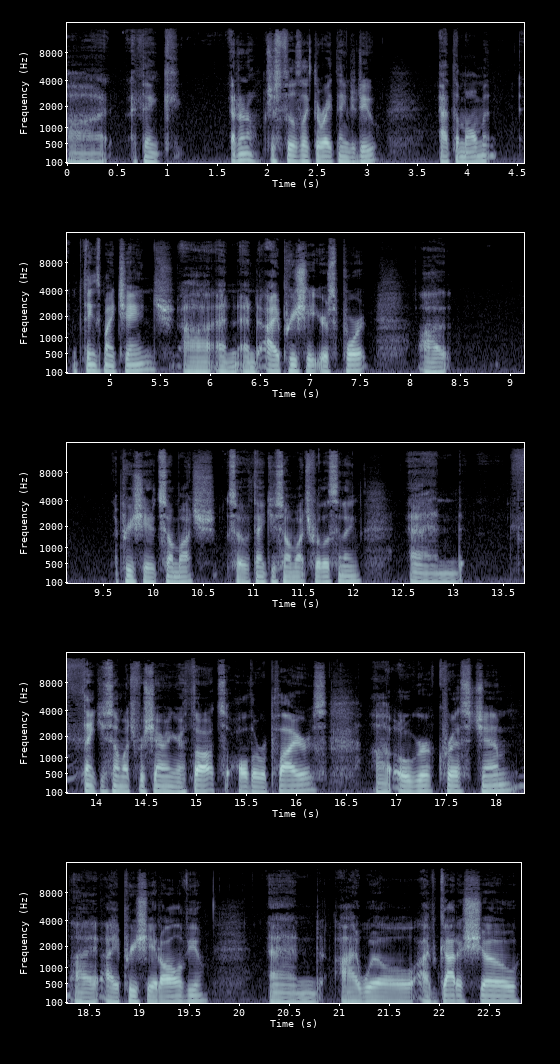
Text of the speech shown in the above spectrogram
Uh, I think, I don't know, just feels like the right thing to do at the moment. Things might change, uh, and, and I appreciate your support. Uh, appreciate it so much. So thank you so much for listening. And Thank you so much for sharing your thoughts, all the repliers. Uh, Ogre, Chris, Jim, I, I appreciate all of you. And I will, I've got a show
